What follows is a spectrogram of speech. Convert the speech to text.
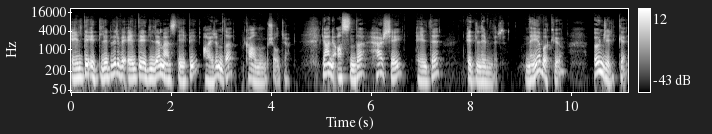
elde edilebilir ve elde edilemez diye bir ayrım da kalmamış olacak. Yani aslında her şey elde edilebilir. Neye bakıyor? Öncelikle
